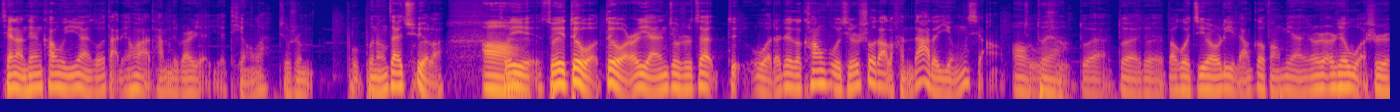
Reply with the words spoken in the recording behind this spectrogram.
前两天康复医院给我打电话，他们那边也也停了，就是不不能再去了。哦所以，所以对我对我而言，就是在对我的这个康复其实受到了很大的影响。就是哦对啊，对对对，包括肌肉力量各方面，而而且我是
